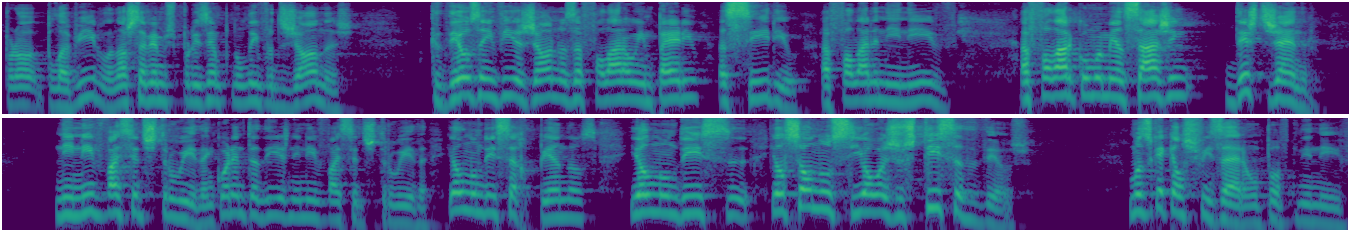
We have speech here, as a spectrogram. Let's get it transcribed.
por, pela Bíblia, nós sabemos, por exemplo, no livro de Jonas, que Deus envia Jonas a falar ao império assírio, a falar a Ninive, a falar com uma mensagem deste género. Ninive vai ser destruída. Em 40 dias, Ninive vai ser destruída. Ele não disse arrependam-se. Ele não disse. Ele só anunciou a justiça de Deus. Mas o que é que eles fizeram, o povo de Ninive?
